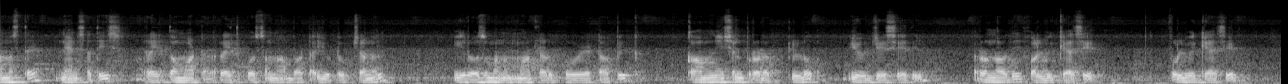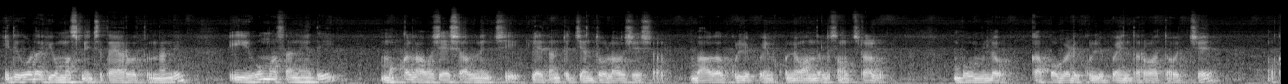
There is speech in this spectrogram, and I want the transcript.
నమస్తే నేను సతీష్ రైతుతో మాట రైతు కోసం నా బాట యూట్యూబ్ ఛానల్. ఈరోజు మనం మాట్లాడుకోబోయే టాపిక్ కాంబినేషన్ ప్రోడక్ట్లో యూజ్ చేసేది రెండవది ఫల్విక్ యాసిడ్. ఫుల్విక్ యాసిడ్ ఇది కూడా హ్యూమస్ నుంచి తయారవుతుందండి. ఈ హ్యూమస్ అనేది మొక్కల అవశేషాల నుంచి లేదంటే జంతువుల అవశేషాలు బాగా కుళ్ళిపోయిన కొన్ని వందల సంవత్సరాలు భూమిలో కప్పబడి కుళ్ళిపోయిన తర్వాత వచ్చే ఒక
